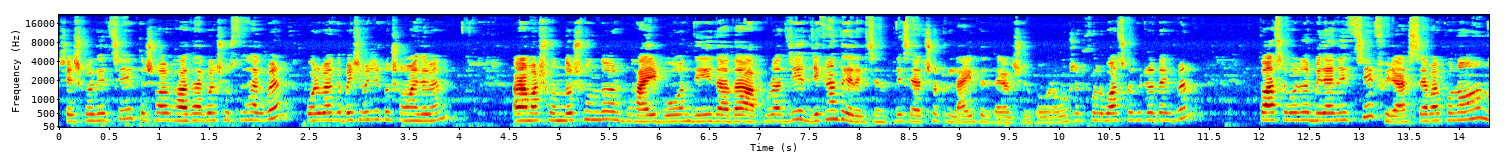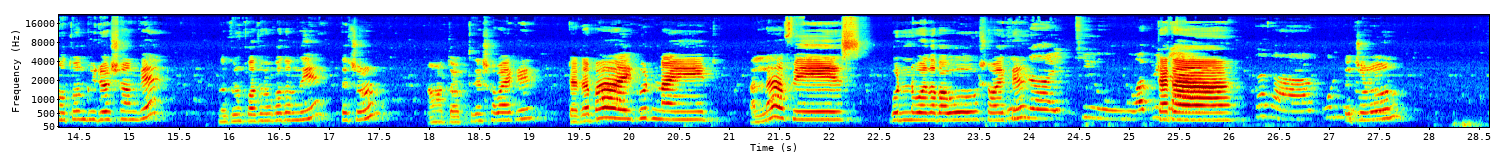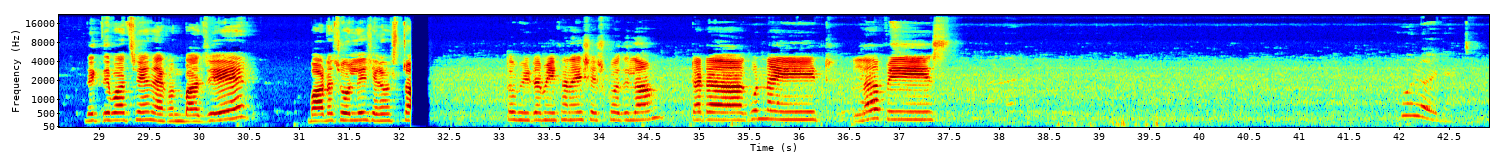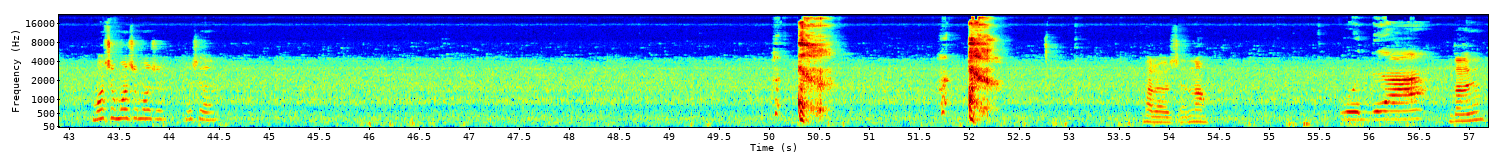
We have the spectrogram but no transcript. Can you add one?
শেষ করে দিচ্ছি। তো সবাই ভালো থাকবেন সুস্থ থাকবেন পরিবারকে বেশি বেশি করে সময় দেবেন। আর আমার সুন্দর সুন্দর ভাই বোন দিদি দাদা আপুরা যে যেখান থেকে দেখছেন প্লিজ একটা ছোটো লাইক দিয়ে দেখা শুরু করবেন। অবশ্যই ফুল ওয়াচ করে ভিডিও দেখবেন। তো আজকে পর্যন্ত বিদায় নিচ্ছি ফিরে আসছে আবার কোনো নতুন ভিডিওর সঙ্গে নতুন কথোপকথন নিয়ে। তো চলুন আমার তরফ থেকে সবাইকে টাটা বাই গুড নাইট আল্লাহ হাফিজ। গুড নাইট বাবু সবাইকে। টাটা। তো চলুন দেখতে পাচ্ছেন এখন বাজে বারোটা চল্লিশ এখন স্টপ তো ভিডিওটা আমি এখানেই শেষ করে দিলাম। টাটা গুড নাইট আল্লাহ হাফিজ। ফুল যাচ্ছে মোচো মোচো মোচো দাও ভালো হয়েছে না দাদা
